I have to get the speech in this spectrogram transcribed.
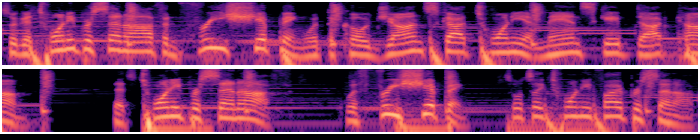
So get 20% off and free shipping with the code JohnScott20 at manscaped.com. That's 20% off with free shipping. So it's like 25% off.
